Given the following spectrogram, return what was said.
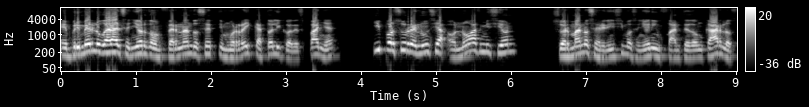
en primer lugar al señor don Fernando VII, rey católico de España, y por su renuncia o no admisión, su hermano serenísimo señor infante don Carlos,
